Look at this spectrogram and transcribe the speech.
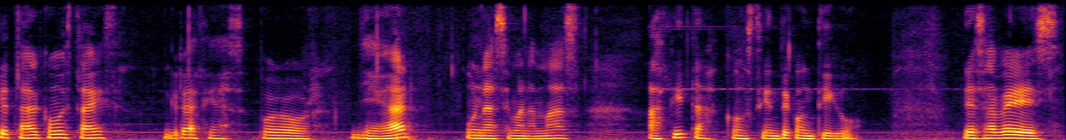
¿Qué tal? ¿Cómo estáis? Gracias por llegar una semana más a cita consciente contigo. Ya sabes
